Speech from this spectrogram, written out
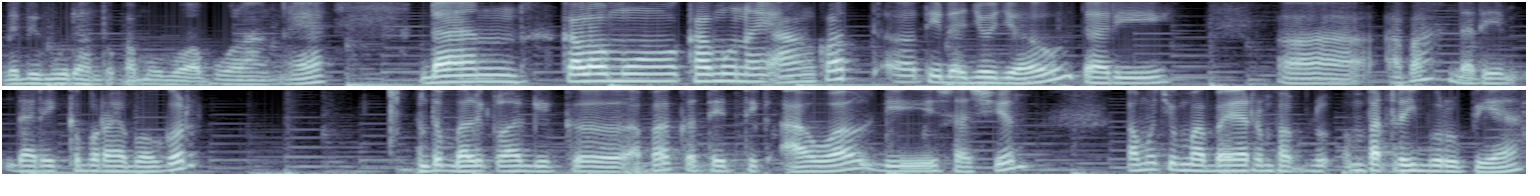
lebih mudah untuk kamu bawa pulang ya. Dan kalau mau kamu naik angkot uh, tidak jauh-jauh dari uh, apa dari dari Keburaya Bogor untuk balik lagi ke apa ke titik awal di stasiun kamu cuma bayar empat ribu rupiah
